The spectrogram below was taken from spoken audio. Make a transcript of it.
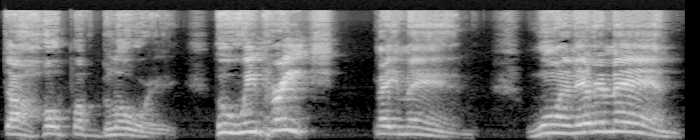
the hope of glory, who we preach. Amen. Warning every man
